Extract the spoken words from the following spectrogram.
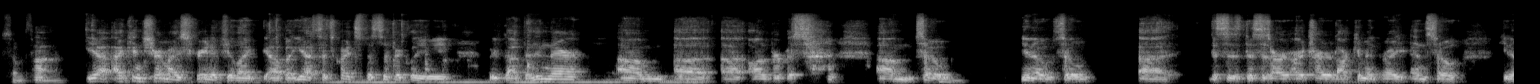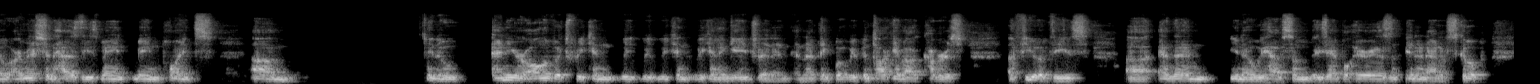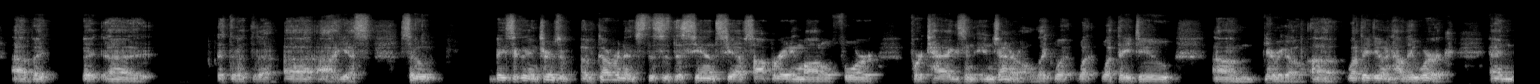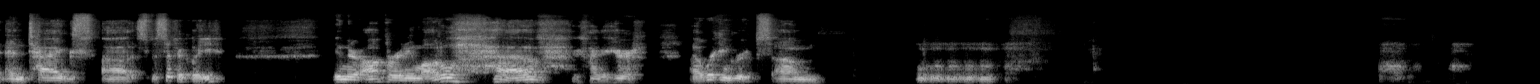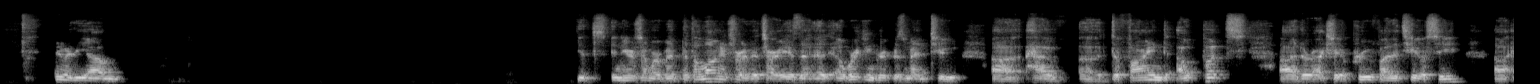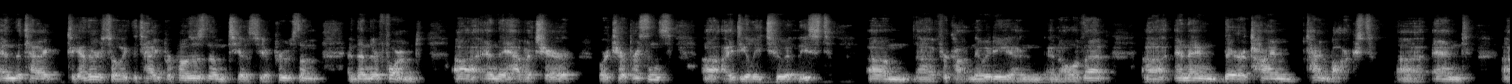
something. yeah, I can share my screen if you like, uh, but yes, it's quite specifically, we, we've got that in there um, uh, uh, on purpose. um, so, you know, so uh, this is, this is our, our charter document, right? And so, you know, our mission has these main, main points. Um, you know, any or all of which we can, we, we, we can, we can engage in. And, and I think what we've been talking about covers a few of these. Uh, and then, you know, we have some example areas in and out of scope, uh, but, but, uh, uh, uh, yes. So basically in terms of, of governance, this is the CNCF's operating model for, for tags in, in general, like what, what, what they do. Um, here we go, uh, what they do and how they work and, and tags, uh, specifically in their operating model have, find it here, uh, working groups. Um, mm, mm, mm. Anyway, the um, it's in here somewhere, but, but the long and short of it, sorry, is that a, working group is meant to uh, have uh, defined outputs. Uh, they're actually approved by the TOC uh, and the tag together. So like the tag proposes them, TOC approves them, and then they're formed. Uh, and they have a chair or chairpersons, uh, ideally two at least, um, for continuity and, and all of that. And then they're time time boxed. And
